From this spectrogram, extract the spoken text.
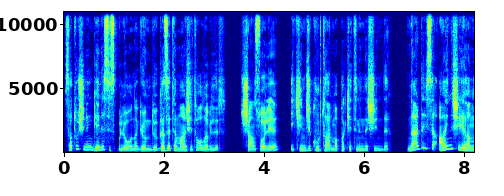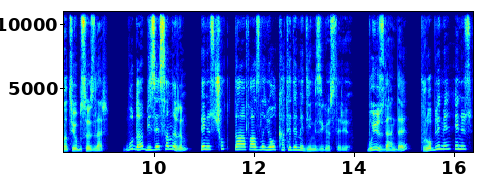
Satoshi'nin Genesis bloğuna gömdüğü gazete manşeti olabilir. Şansölye ikinci kurtarma paketinin eşiğinde. Neredeyse aynı şeyi anlatıyor bu sözler. Bu da bize sanırım henüz çok daha fazla yol kat edemediğimizi gösteriyor. Bu yüzden de problemi henüz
